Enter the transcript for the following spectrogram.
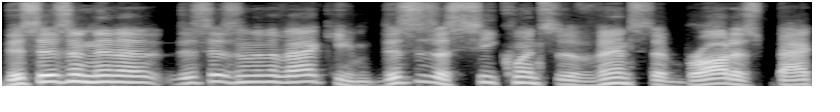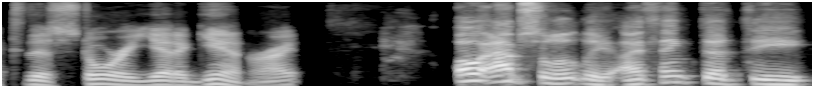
this isn't in a this isn't in a vacuum. This is a sequence of events that brought us back to this story yet again, right? Oh, absolutely. I think that the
